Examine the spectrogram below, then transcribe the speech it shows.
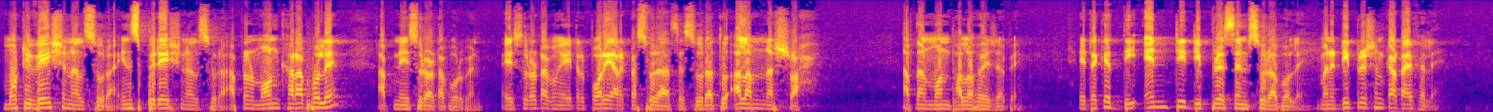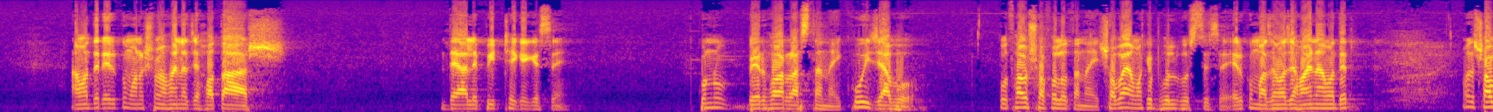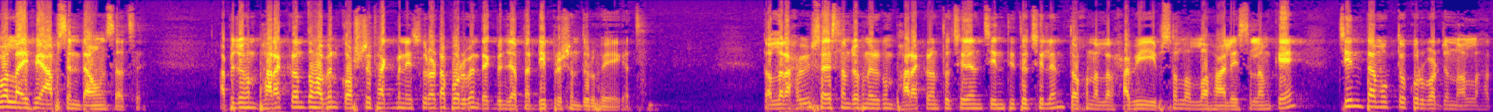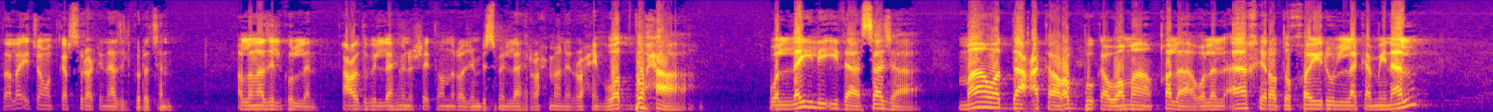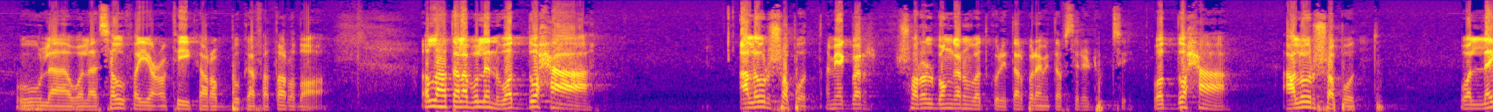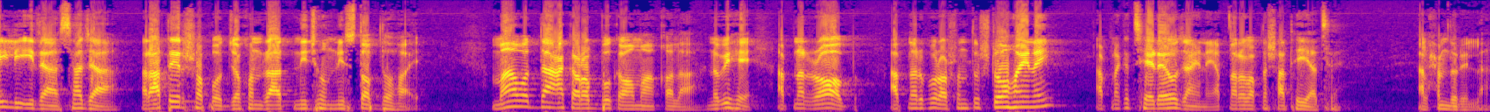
মোটিভেশনাল সুরা ইন্সপিরেশনাল সুরা আপনার মন খারাপ হলে আপনি এই সুরাটা পড়বেন। এই সুরাটা এবং এটার পরে আরেকটা সুরা আছে সুরাতু আলাম নাসরাহ আপনার মন ভালো হয়ে যাবে। এটাকে দি এন্টি ডিপ্রেশন সুরা বলে। মানে ডিপ্রেশন কাটায় ফেলে। আমাদের এরকম অনেক সময় হয় না যে হতাশ, দেয়ালে পিঠ ঠেকে গেছে। কোনো বের হওয়ার রাস্তা নাই। কই যাব? কোথাও সফলতা নাই। সবাই আমাকে ভুল বুঝতেছে। এরকম মাঝে মাঝে হয় না আমাদের? আমাদের সবার লাইফে আপস অ্যান্ড ডাউনস আছে। আপনি যখন ভারাক্রান্ত হবেন, কষ্টে থাকবেন, এই সুরাটা পড়বেন, দেখবেন যে আপনার ডিপ্রেশন দূর হয়ে গেছে। তো আল্লাহর হাবিব সাহা ইসলাম যখন এরকম ভারাক্রান্ত ছিলেন, চিন্তিত ছিলেন, তখন আল্লাহর হাবিব সাল্লাহ আলাইসাল্লামকে চিন্তামুক্ত করবার জন্য আল্লাহ তালা এই চমৎকার সুরাটি নাজিল করেছেন। আল্লাহ নাজিল করলেন আউদুবিল্লাহিম রহমান রহিম মা আকা রব্বুকা ওয়ামা কলা ওয়ালাল আখিরাতু খায়রুল লাকা মিনাল উলা ওয়ালা সাউফা বললেন, ওয়াদদুহা আলোর শপথ। আমি একবার সরল বঙ্গানুবাদ করি, তারপরে আমি তাফসিরে ঢুকছি। ওয়াদদুহা, আলোর শপথ। ওয়াল্লাইলি ইদা সাজা, রাতের শপথ, যখন রাত নিঝুম নিস্তব্ধ হয়। মা ওদ্দা আকা রব্বুকা অমা কলা নবী হে, আপনার রব আপনার উপর অসন্তুষ্টও হয় নাই, আপনাকে ছেড়েও যায় নাই, আপনার রব আপনার সাথেই আছে। আলহামদুলিল্লাহ।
